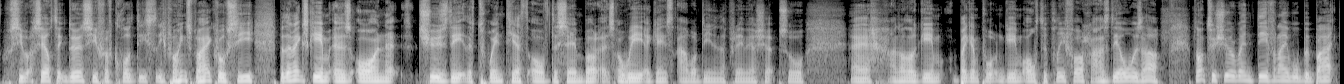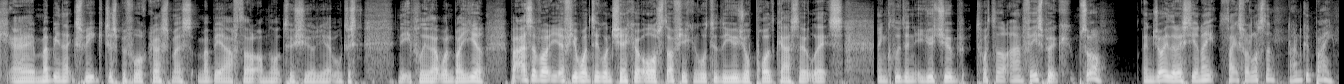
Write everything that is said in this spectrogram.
We'll see what Celtic do and see if we've clawed these three points back. We'll see. But the next game is on Tuesday, the twentieth of December. It's away against Aberdeen in the Premiership. So uh, another game, big important game, all to play for, as they always are. Not too sure when Dave and I will be back. Uh, maybe next week, just before Christmas, maybe after. I'm not too sure yet. We'll just need to play that one by ear. But as ever, if you want to go and check out all our stuff, you can go to the usual podcast outlets, including YouTube, Twitter, and Facebook. So enjoy the rest of your night. Thanks for listening, and goodbye.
